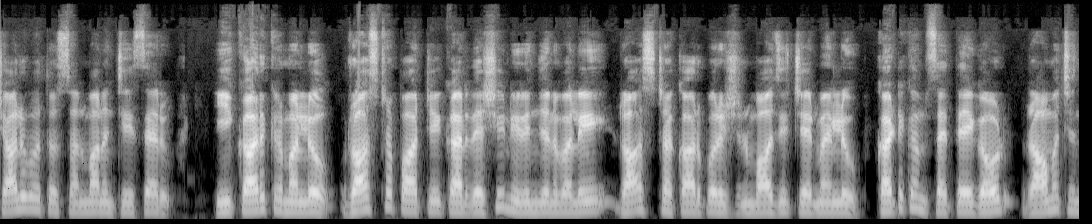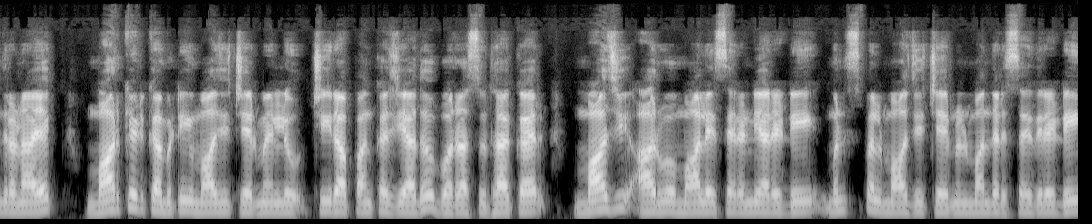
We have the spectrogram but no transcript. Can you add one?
శాలువతో సన్మానం చేశారు. ఈ కార్యక్రమంలో రాష్ట్ర పార్టీ కార్యదర్శి నిరంజన్ వలి రాష్ట్ర కార్పొరేషన్ మాజీ చైర్మన్లు కటికం సత్యగౌడ్ రామచంద్ర నాయక్ మార్కెట్ కమిటీ మాజీ చైర్మన్లు చీరా పంకజ్ యాదవ్ బొర్రా సుధాకర్ మాజీ ఆర్ఓ మాలే శరణ్యారెడ్డి మున్సిపల్ మాజీ chairman Mandari Saidireddy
